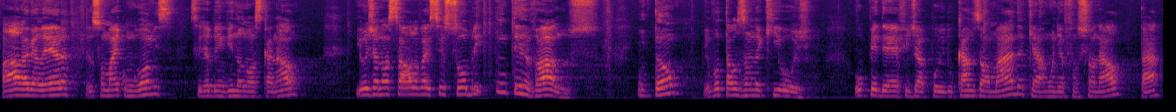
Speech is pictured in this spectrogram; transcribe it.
Fala galera, eu sou Maicon Gomes, seja bem-vindo ao nosso canal e hoje a nossa aula vai ser sobre intervalos. Então eu vou estar usando aqui hoje o PDF de apoio do Carlos Almada, que é a harmonia funcional, tá?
